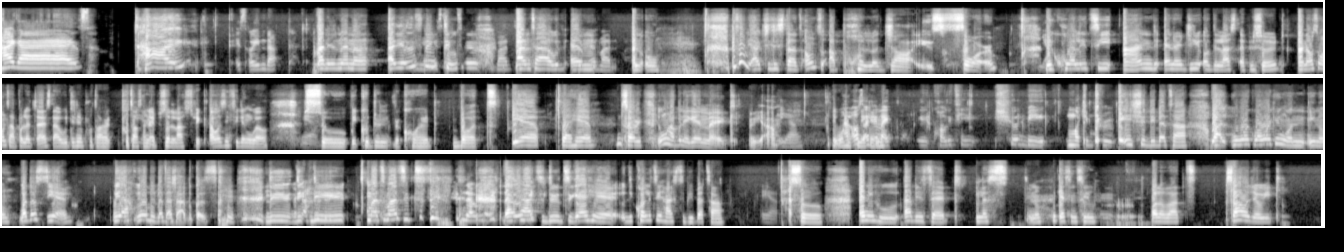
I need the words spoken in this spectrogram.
Hi guys, Hi, it's Oyinda. name is Mena, and you're And you're listening to to Banter Banter with with M Evan. and O. Before we actually start, I want to apologize for Yeah. the quality and energy of the last episode, and I also want to apologize that we didn't put on put out an episode last week. I wasn't feeling well, Yeah. so we couldn't record. But yeah, we're here. Sorry, it won't happen again. Like yeah, Yeah, it won't and happen also I again. feel like the quality should be much improved. it should be better. While we work, we're working on, you know, we're just yeah, yeah, we will be better, sha, because the the, the mathematics No, we that we had to do to get here, the quality has to be better. yeah. So, anywho, that being said, let's you know get into all of that. So, how was your week?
